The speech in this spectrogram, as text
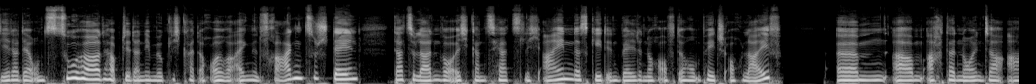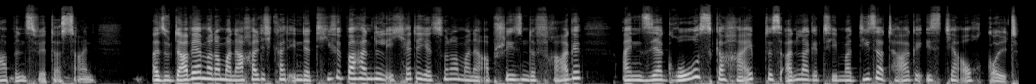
jeder, der uns zuhört, habt ihr dann die Möglichkeit, auch eure eigenen Fragen zu stellen. Dazu laden wir euch ganz herzlich ein. Das geht in Bälde noch auf der Homepage auch live. Ähm, am 8.9. abends wird das sein. Also da werden wir nochmal Nachhaltigkeit in der Tiefe behandeln. Ich hätte jetzt nur noch mal eine abschließende Frage. Ein sehr groß gehyptes Anlagethema dieser Tage ist ja auch Gold.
